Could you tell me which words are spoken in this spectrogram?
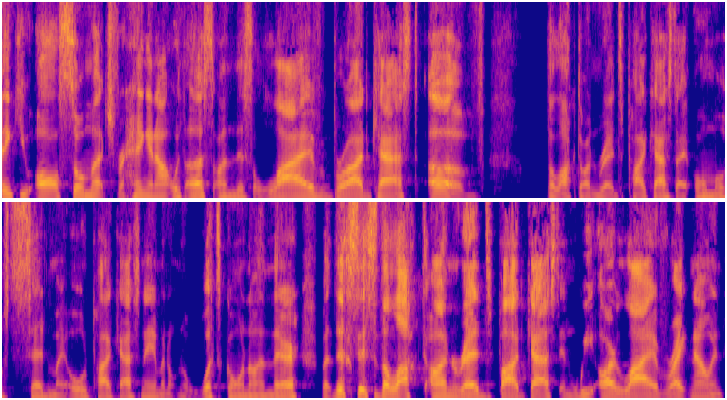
Thank you all so much for hanging out with us on this live broadcast of the Locked On Reds podcast. I almost said my old podcast name. I don't know what's going on there, but this is the Locked On Reds podcast, and we are live right now in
